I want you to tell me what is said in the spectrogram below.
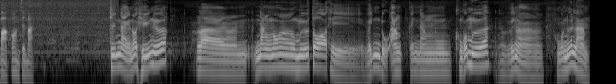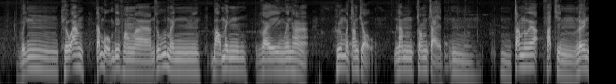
bà con dân bản. Trên này nó hí nước là năng nó mưa to thì vẫn đủ ăn. Cái năm không có mưa vẫn là không có nước làm. Vẫn thiếu ăn. Cán bộ biên phòng là giúp mình bảo mình vay nguyên hạ hơn một trăm triệu làm trong trại chăm ừ, ừ, nuôi phát triển lên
